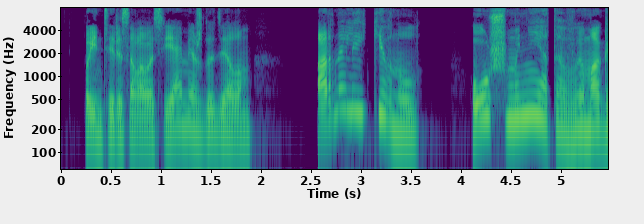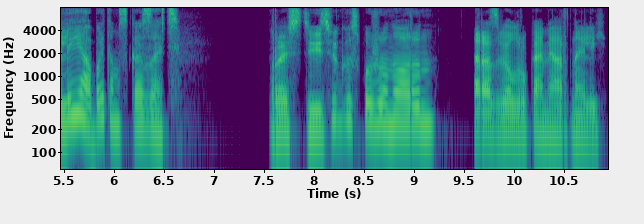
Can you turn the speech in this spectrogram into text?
— поинтересовалась я между делом. Арнелий кивнул. «Уж мне-то вы могли об этом сказать». «Простите, госпожа Нарен», — развел руками Арнелий.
